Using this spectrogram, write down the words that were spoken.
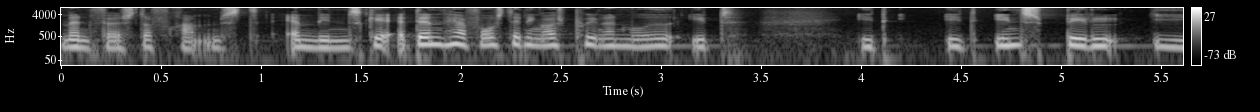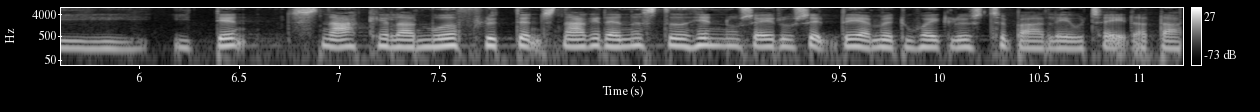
man først og fremmest er menneske. Er den her forestilling også på en eller anden måde et, et, et indspil i, i den snak, eller en måde at flytte den snak et andet sted hen? Nu sagde du selv det med, at du har ikke lyst til bare at lave teater, der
